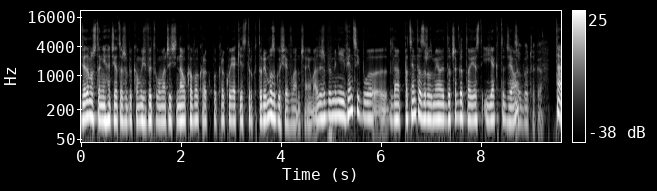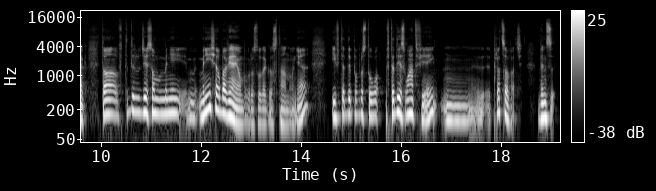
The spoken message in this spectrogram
wiadomo, że to nie chodzi o to, żeby komuś wytłumaczyć naukowo krok po kroku, jakie struktury mózgu się włączają, ale żeby mniej więcej było dla pacjenta zrozumiałe, do czego to jest i jak to działa. Co go czeka. Tak, to wtedy ludzie są mniej, mniej się obawiają po prostu tego stanu, nie? I wtedy po prostu, wtedy jest łatwiej mm, pracować. Więc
